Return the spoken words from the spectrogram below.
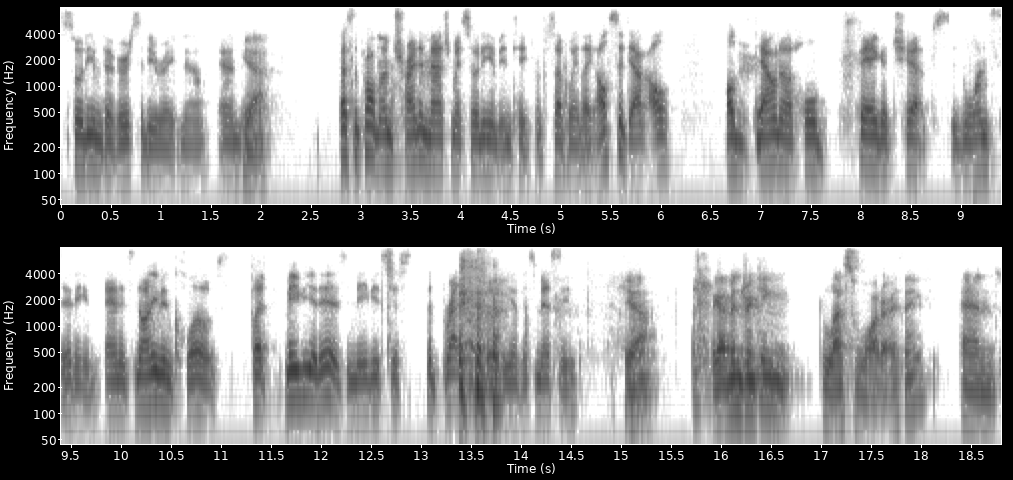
sodium diversity right now. And Yeah, that's the problem. I'm trying to match my sodium intake from Subway. Like I'll sit down, I'll I'll down a whole bag of chips in one sitting, and it's not even close. But maybe it is, maybe it's just the breadth of sodium is missing. yeah. Like I've been drinking less water, I think, and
